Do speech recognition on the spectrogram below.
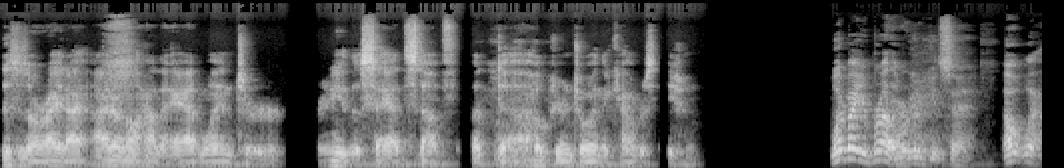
this is all right. I, I don't know how the ad went or, or any of the sad stuff, but uh, I hope you're enjoying the conversation. What about your Oh, brother? we're gonna get sad. Oh, well,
